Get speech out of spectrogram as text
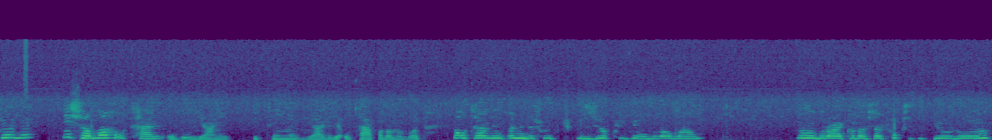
şöyle inşallah otel olur yani gittiğimiz yerde bir otel falan olur. Ve otelin önünde şöyle küçük bir jacuzzi olur Allah'ım. Ne olur arkadaşlar çok istiyorum.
